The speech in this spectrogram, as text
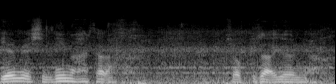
Yemyeşil değil mi her taraf? Çok güzel görünüyor.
